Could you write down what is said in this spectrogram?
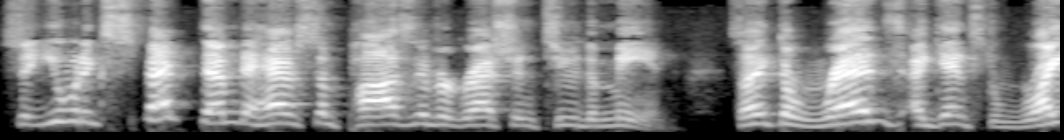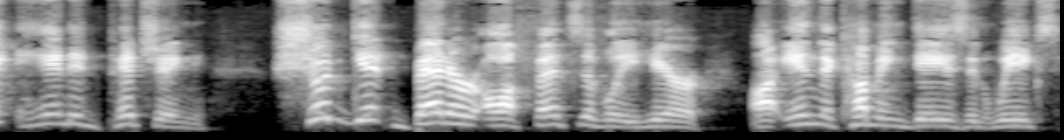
So you would expect them to have some positive regression to the mean. So I think the Reds against right handed pitching should get better offensively here uh, in the coming days and weeks.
